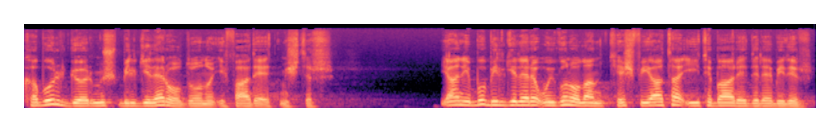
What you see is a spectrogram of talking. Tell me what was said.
kabul görmüş bilgiler olduğunu ifade etmiştir. Yani bu bilgilere uygun olan keşfiyata itibar edilebilir,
